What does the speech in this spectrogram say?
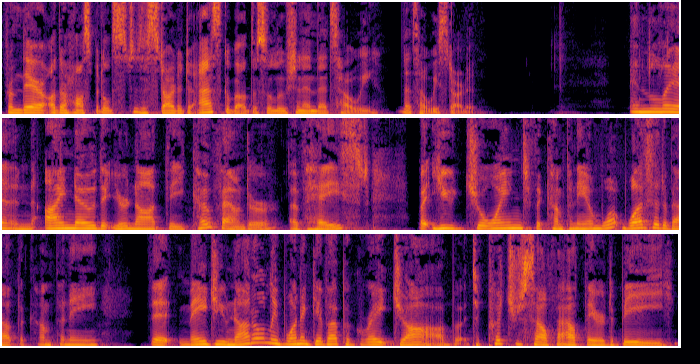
from there, other hospitals started to ask about the solution, and that's how we that's how we started. And Lynn, I know that you're not the co-founder of Haste, but you joined the company. And what was it about the company that made you not only want to give up a great job, but to put yourself out there to be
